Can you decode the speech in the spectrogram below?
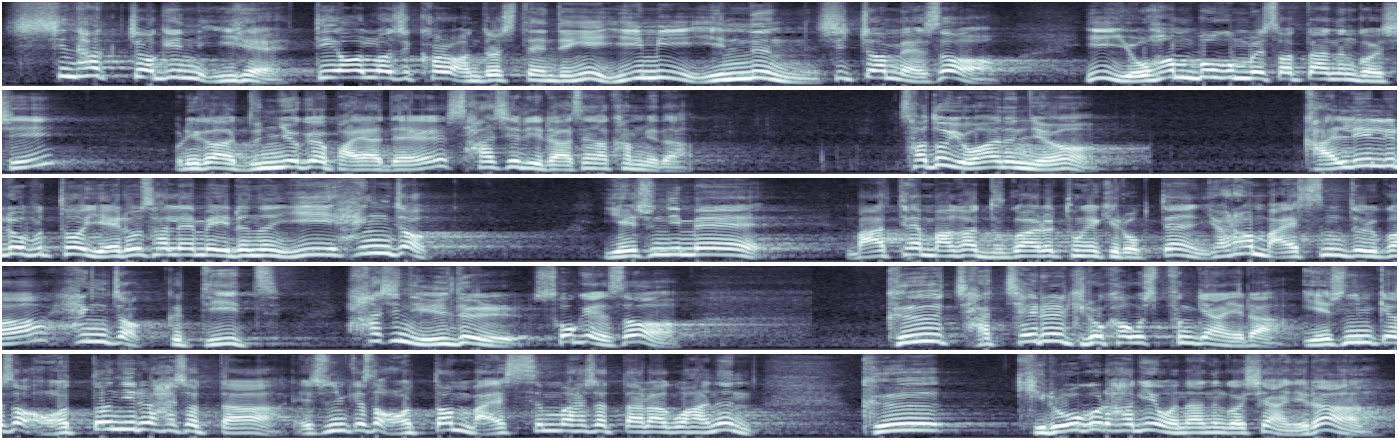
신학적인 이해, theological understanding이 이미 있는 시점에서 이 요한복음을 썼다는 것이 우리가 눈여겨봐야 될 사실이라 생각합니다. 사도 요한은요, 갈릴리로부터 예루살렘에 이르는 이 행적, 예수님의 마태, 마가, 누가를 통해 기록된 여러 말씀들과 행적, 그 deed, 하신 일들 속에서 그 자체를 기록하고 싶은 게 아니라 예수님께서 어떤 일을 하셨다, 예수님께서 어떤 말씀을 하셨다라고 하는 그 기록을 하기 원하는 것이 아니라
